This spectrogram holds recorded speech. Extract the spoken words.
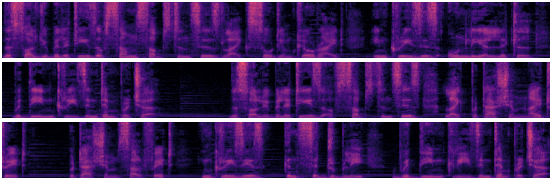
the solubilities of some substances like sodium chloride increases only a little with the increase in temperature. The solubilities of substances like potassium nitrate, potassium sulfate increases considerably with the increase in temperature.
